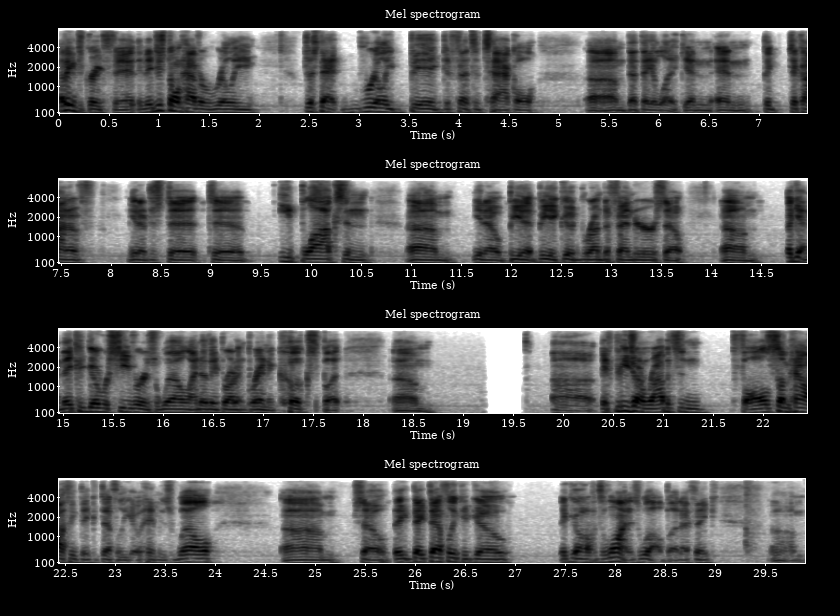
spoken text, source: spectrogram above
I think it's a great fit. They just don't have a really just that really big defensive tackle um, that they like, and and to, to, kind of you know just to to eat blocks and um, you know be a be a good run defender. So um, again, they could go receiver as well. I know they brought in Brandin Cooks, but um, uh, if Bijan Robinson falls somehow, I think they could definitely go him as well. Um, so they, they definitely could go they could go offensive line as well, but I think um,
